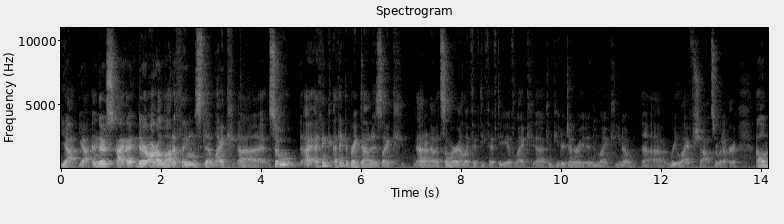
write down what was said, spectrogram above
Yeah, yeah, and there's I, I there are a lot of things that like uh, so I, I think I think the breakdown is like I don't know it's somewhere around like 50-50 of like uh, computer generated and like you know uh, real life shots or whatever. Um,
